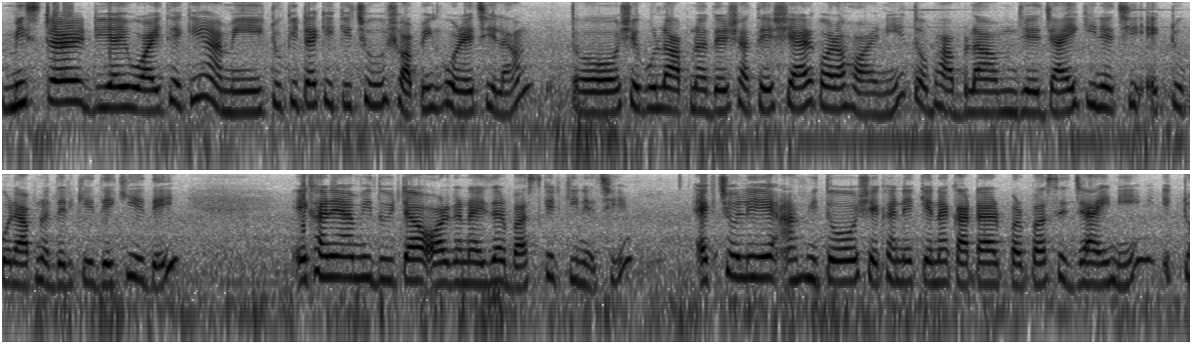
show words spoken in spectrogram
মিস্টার ডিআইওয়াই থেকে আমি টুকিটাকি কিছু শপিং করেছিলাম। তো সেগুলো আপনাদের সাথে শেয়ার করা হয়নি। তো ভাবলাম যে যাই কিনেছি, একটু করে আপনাদেরকে দেখিয়ে দেই। এখানে আমি দুইটা অর্গানাইজার বাস্কেট কিনেছি। অ্যাকচুয়ালি আমি তো সেখানে কেনাকাটার পারপাসে যাইনি, একটু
